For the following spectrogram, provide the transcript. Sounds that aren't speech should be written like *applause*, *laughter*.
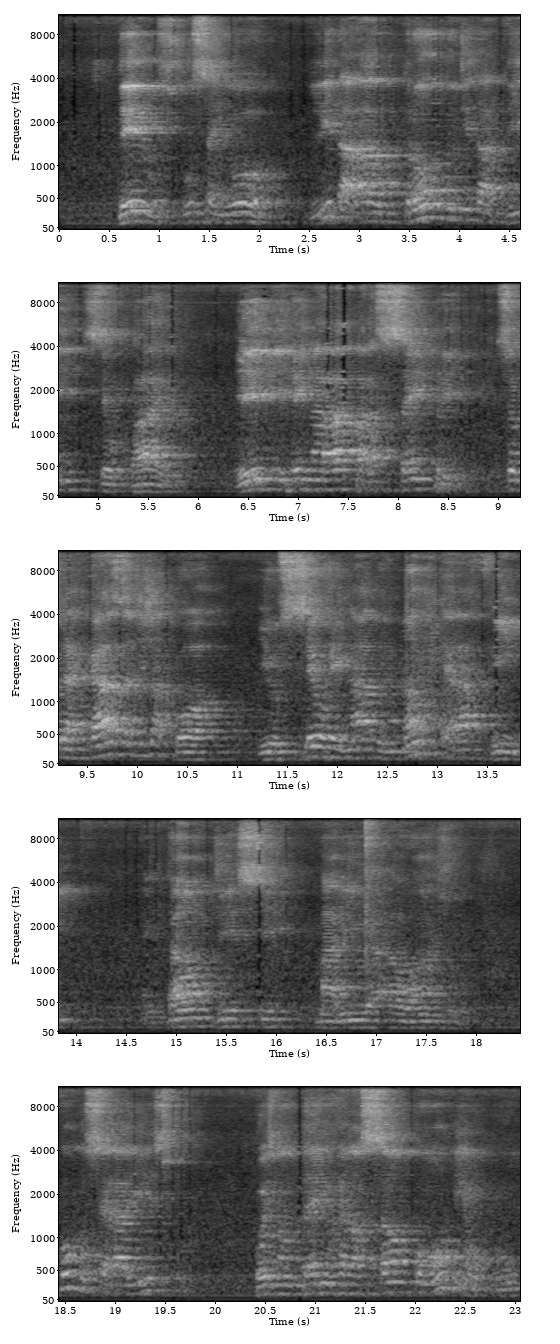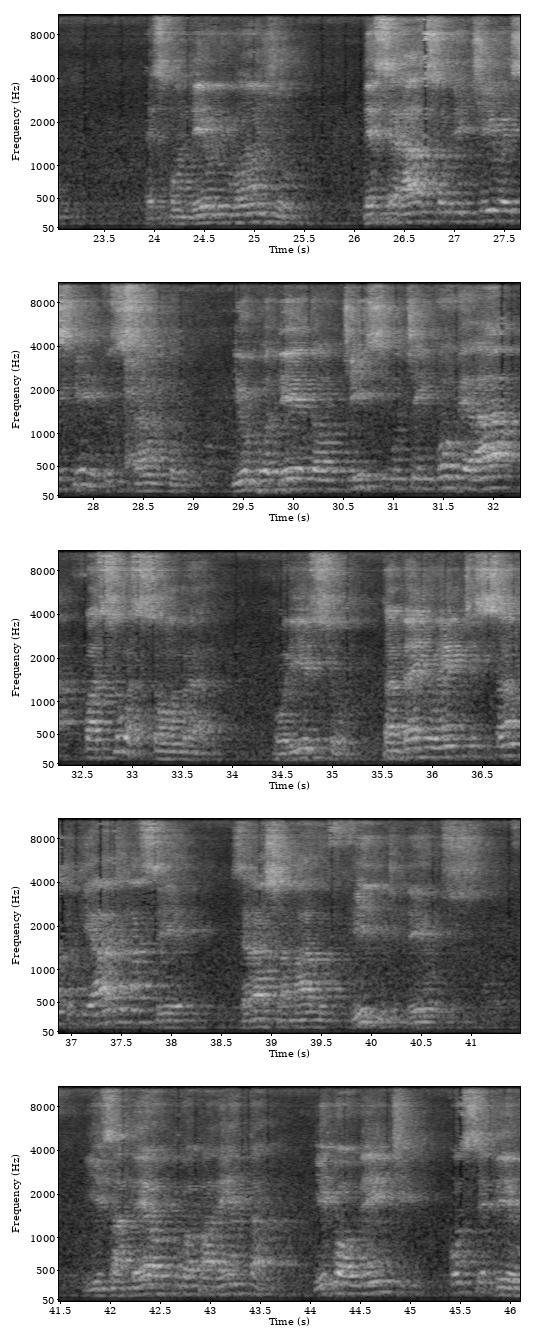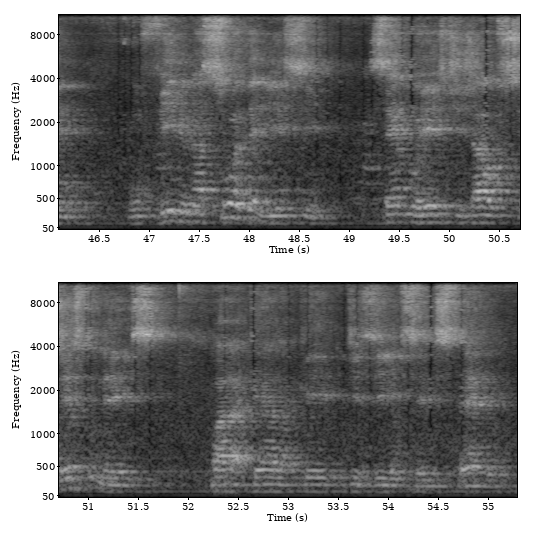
Deus, o Senhor, lhe dará o trono de Davi, seu pai. Ele reinará para sempre sobre a casa de Jacó, e o seu reinado não terá fim. Então disse Maria ao anjo: Como será isto? Pois não tenho relação com homem algum. Respondeu-lhe o anjo: Descerá sobre ti o Espírito Santo e o poder do Altíssimo te envolverá com a sua sombra. Por isso, também o ente santo que há de nascer será chamado Filho de Deus. E Isabel, tua parenta, igualmente concebeu um filho na sua velhice, sendo este já o sexto mês para aquela que diziam ser estéril.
